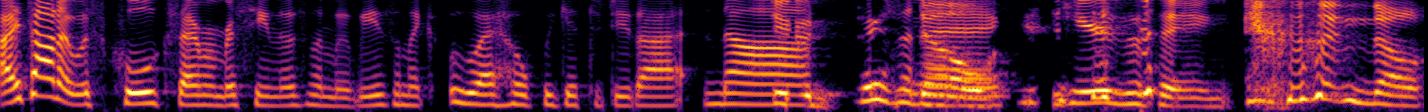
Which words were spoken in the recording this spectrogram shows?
I thought it was cool because I remember seeing those in the movies. I'm like, ooh, I hope we get to do that. Nah, Dude, here's an no, egg. here's the thing. no,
